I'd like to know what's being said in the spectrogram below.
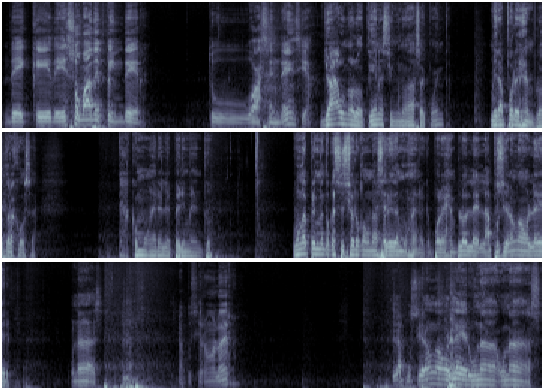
de que de eso va a depender tu ascendencia. Ya uno lo tiene sin uno darse cuenta. Mira, por ejemplo, otra cosa. ¿Cómo era el experimento? Un experimento que se hicieron con una serie de mujeres que, por ejemplo, le, la pusieron a oler unas... ¿La pusieron a oler? La pusieron a oler una, unas...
